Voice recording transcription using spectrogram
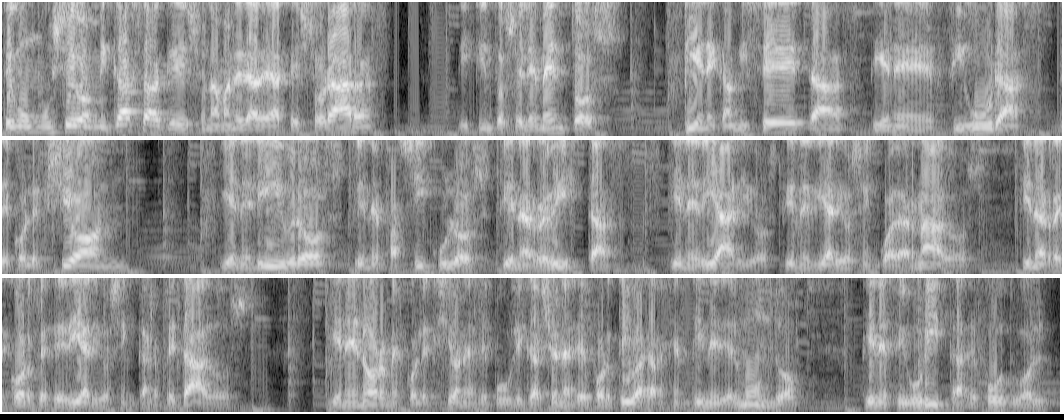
Tengo un museo en mi casa que es una manera de atesorar distintos elementos. Tiene camisetas, tiene figuras de colección, tiene libros, tiene fascículos, tiene revistas, tiene diarios, tiene diarios encuadernados, tiene recortes de diarios encarpetados, tiene enormes colecciones de publicaciones deportivas de Argentina y del mundo, tiene figuritas de fútbol,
